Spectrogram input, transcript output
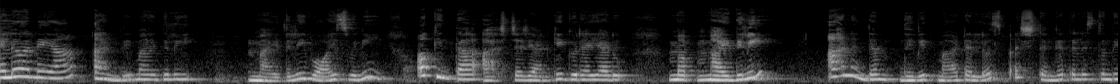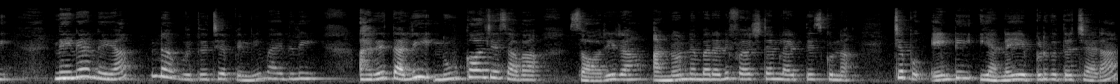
హలో అన్నయ్య అంది మైథిలి. మైథిలి వాయిస్ విని ఒకంత ఆశ్చర్యానికి గురయ్యాడు. "మ- మైథిలి? ఆనందం దివిత్ మాటల్లో స్పష్టంగా తెలుస్తుంది. నేనే అన్నయ్య నవ్వుతూ చెప్పింది మైథిలి. అరే తల్లి నువ్వు కాల్ చేసావా సారీ రా అన్నోన్ నెంబర్ అని ఫస్ట్ టైం లైట్ తీసుకున్నా. చెప్పు ఏంటి? ఈ అన్నయ్య ఎప్పుడు గుర్తొచ్చాడా?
